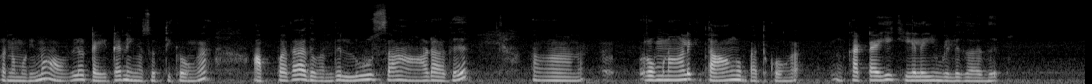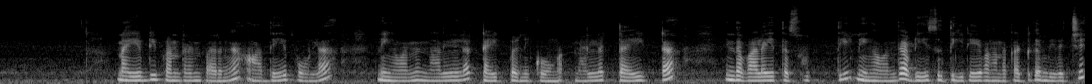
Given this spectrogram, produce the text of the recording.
பண்ண முடியுமோ அவ்வளோ டைட்டாக நீங்கள் சுற்றிக்கோங்க அப்போ தான் அது வந்து லூஸாக ஆடாது. ரொம்ப நாளைக்கு தாங்கும் பார்த்துக்கோங்க கட்டாகி கீழேயும் விழுகாது. நான் எப்படி பண்ணுறேன்னு பாருங்கள் அதே போல் நீங்கள் வந்து நல்லா டைட் பண்ணிக்கோங்க. நல்லா டைட்டாக இந்த வளையத்தை சுற்றி நீங்கள் வந்து அப்படியே சுற்றிக்கிட்டே வாங்க. அந்த கட்டுக்கம்பி வச்சு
